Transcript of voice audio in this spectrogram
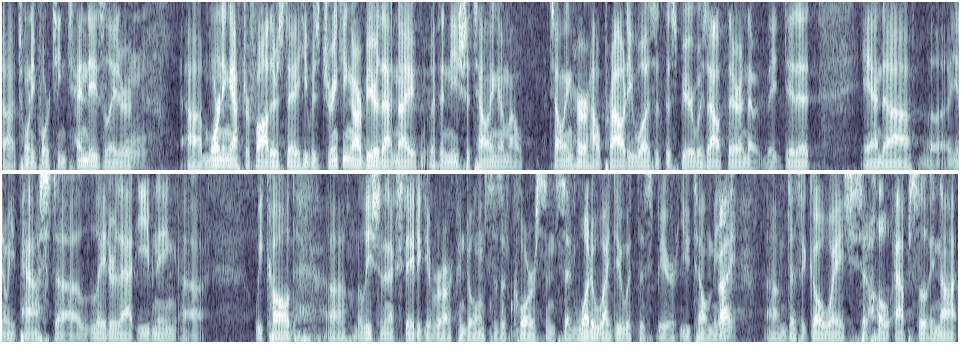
uh, 2014, 10 days later. Uh, morning after Father's Day, he was drinking our beer that night with Anisha telling him how, telling her how proud he was that this beer was out there and that they did it. And uh, uh, you know, he passed uh, later that evening. Uh, we called uh, Alicia the next day to give her our condolences, of course, and said, "What do I do with this beer? You tell me. Right. Um, does it go away?" She said, "Oh, absolutely not."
